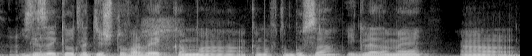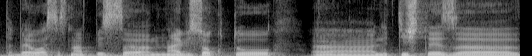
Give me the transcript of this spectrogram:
Излизайки от летището, вървейки към, а, към автобуса и гледаме а, табела с надпис а, най-високото а, летище за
